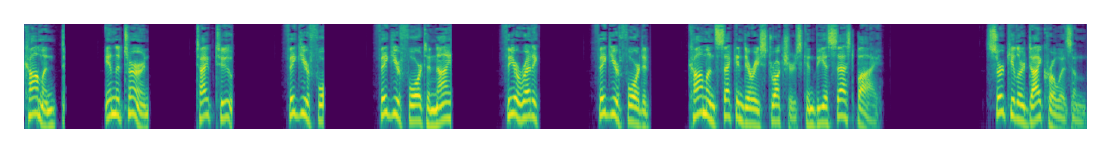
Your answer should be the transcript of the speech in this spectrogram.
Common. In the turn. Type 2. Figure 4. Figure 4 to 9. Theoretic. Figure 4 to. Common secondary structures can be assessed by circular dichroism.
